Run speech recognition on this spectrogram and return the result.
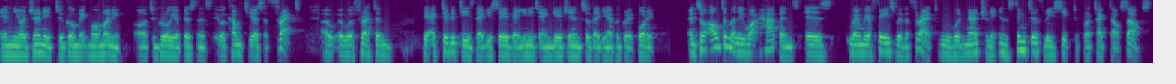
in your journey to go make more money or to grow your business. It will come to you as a threat. Uh, it will threaten the activities that you say that you need to engage in so that you have a great body. And so ultimately what happens is when we are faced with a threat, we would naturally instinctively seek to protect ourselves.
